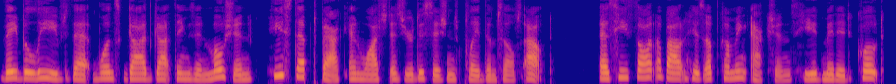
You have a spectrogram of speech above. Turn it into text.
They believed that once God got things in motion, he stepped back and watched as your decisions played themselves out. As he thought about his upcoming actions, he admitted, quote,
